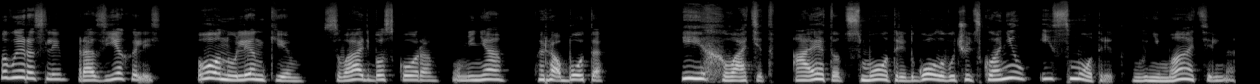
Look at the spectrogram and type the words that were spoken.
Выросли, разъехались. Вон у Ленки свадьба скоро, у меня работа. И хватит. А этот смотрит, голову чуть склонил и смотрит внимательно.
